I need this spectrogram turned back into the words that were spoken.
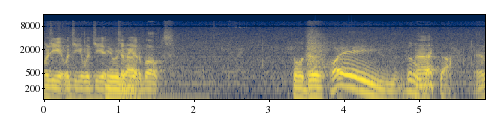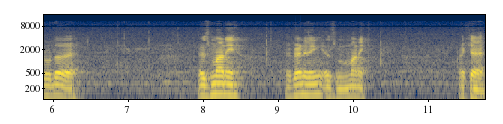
What'd you get? What'd you get? What'd you get? Here we Tell me you go. got a box. Sure do. Hey, little Uh, vector. That'll do. There's money. If anything, is money. Okay.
